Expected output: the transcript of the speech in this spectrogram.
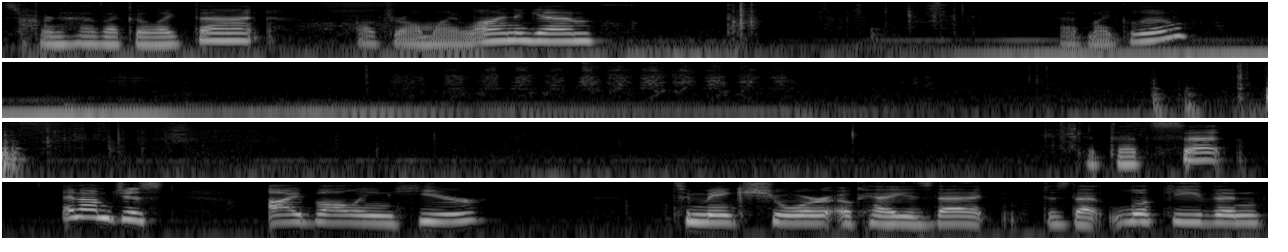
So we're going to have that go like that. I'll draw my line again. Add my glue. Get that set. And I'm just eyeballing here to make sure, okay, is that, does that look even?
